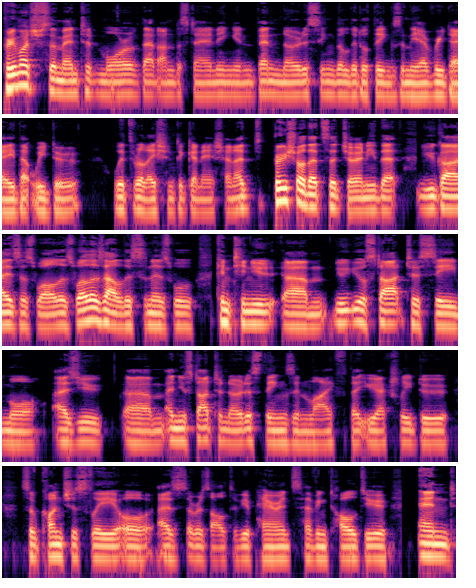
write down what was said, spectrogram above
pretty much cemented more of that understanding and then noticing the little things in the everyday that we do with relation to Ganesha. And I'm pretty sure that's a journey that you guys, as well as well as our listeners, will continue. Um, you, you'll start to see more as you um, and you start to notice things in life that you actually do subconsciously or as a result of your parents having told you, and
